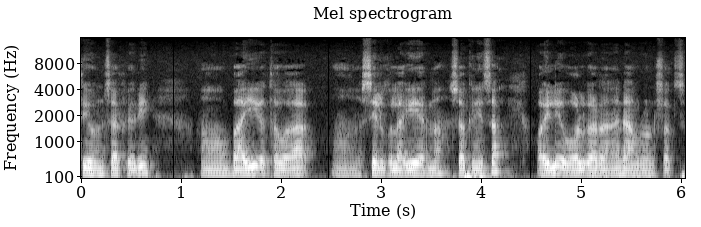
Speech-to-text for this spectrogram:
त्यो अनुसार फेरि बाई अथवा सेलको लागि हेर्न सकिनेछ। अहिले होल्ड गर्दा नै राम्रो हुनसक्छ।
